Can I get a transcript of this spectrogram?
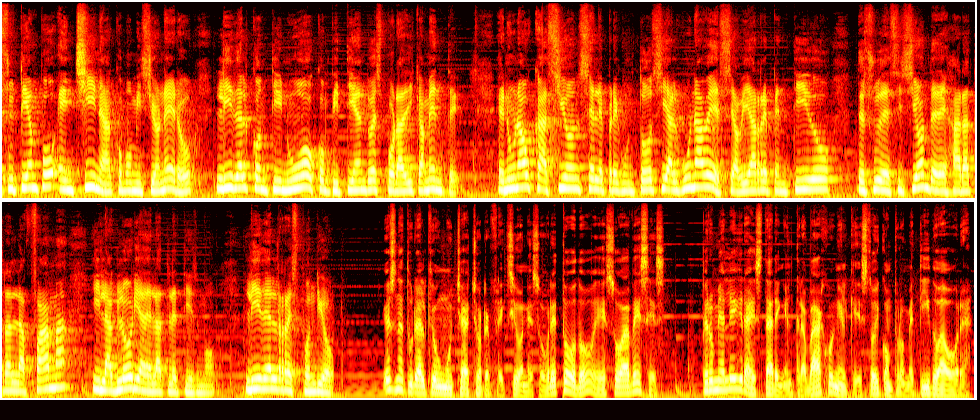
su tiempo en China como misionero, Liddell continuó compitiendo esporádicamente. En una ocasión se le preguntó si alguna vez se había arrepentido de su decisión de dejar atrás la fama y la gloria del atletismo. Liddell respondió, Es natural que un muchacho reflexione sobre todo eso a veces, pero me alegra estar en el trabajo en el que estoy comprometido ahora.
